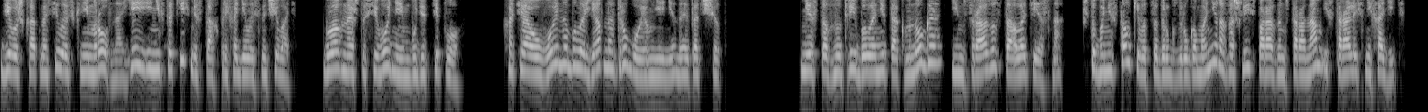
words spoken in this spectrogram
Девушка относилась к ним ровно, ей и не в таких местах приходилось ночевать. Главное, что сегодня им будет тепло. Хотя у воина было явно другое мнение на этот счет. Места внутри было не так много, им сразу стало тесно. Чтобы не сталкиваться друг с другом, они разошлись по разным сторонам и старались не ходить.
